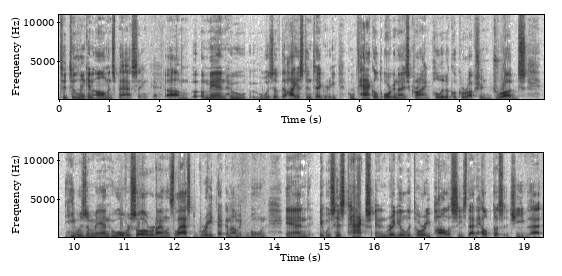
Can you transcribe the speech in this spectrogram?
to, to Lincoln Almond's passing, Okay. um, a, a man who was of the highest integrity, who tackled organized crime, political corruption, drugs. He was a man who oversaw Rhode Island's last great economic boon, and it was his tax and regulatory policies that helped us achieve that.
